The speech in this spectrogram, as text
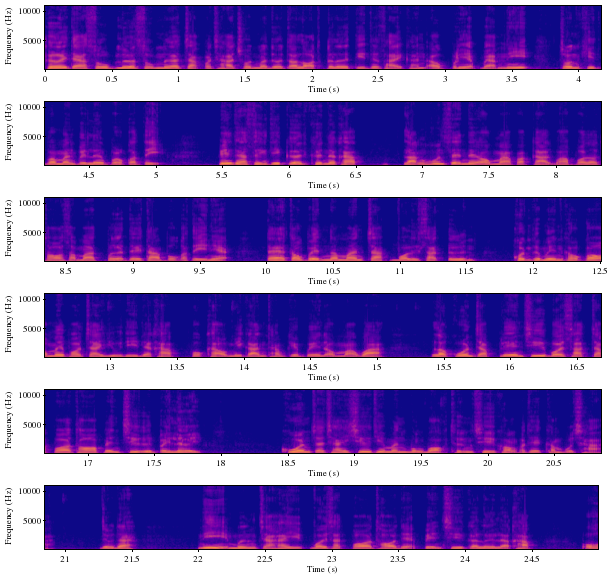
เคยแต่สูบเลือดสูบเนื้อจากประชาชนมาโดยตลอดก็เลยติดนิสัยการเอาเปรียบแบบนี้ จนคิดว่ามันเป็นเรื่องปกติ เพียงแต่สิ่งที่เกิดขึ้นนะครับ หลังฮุนเซนได้ออกมาประกาศว่าปตทสามารถเปิดได้ตามปกติเนี่ย แต่ต้องเป็นน้ำมันจากบริษัทอื่น คนเขมรเขาก็ไม่พอใจอยู่ดีนะครับ พวกเขามีการทำแคมเปญออกมาว่า เราควรจะเปลี่ยนชื่อบริษัทจากปตทเป็นชื่ออื่นไปเลย ควรจะใช้ชื่อที่มันบ่งบอกถึงชื่อของประเทศกัมพูชา เดี๋ยวนะ นี่มึงจะให้บริษัทปตทเนี่ยเปลี่ยนชื่อกันเลยเหรอครับโอ้โห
